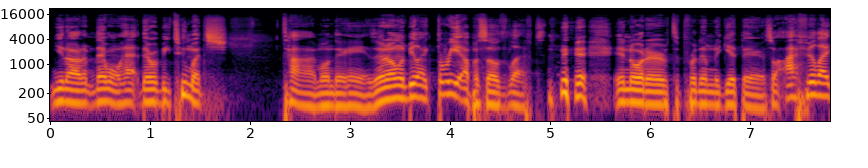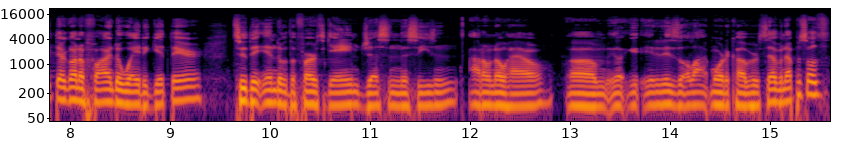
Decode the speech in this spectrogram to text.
You know, they won't have. There will be too much time on their hands. There'd only be like three episodes left in order to, for them to get there. So I feel like they're going to find a way to get there to the end of the first game just in this season. I don't know how. Um, it, it is a lot more to cover. Seven episodes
